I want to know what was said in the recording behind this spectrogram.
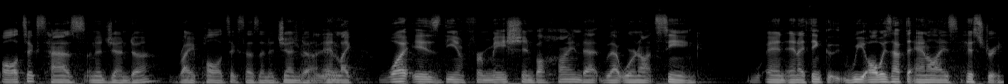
politics has an agenda, right politics has an agenda, Agenda, yeah. and like what is the information behind that that we're not seeing? And and I think we always have to analyze history,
